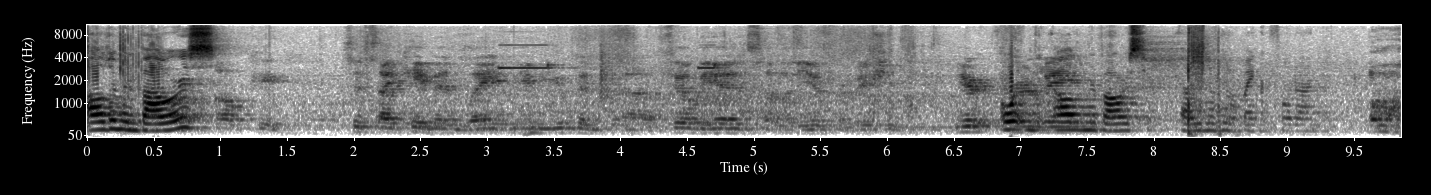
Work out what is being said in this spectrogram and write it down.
Alderman Bowers, Okay, since I came in late, maybe you can uh, fill me in some of the information. You're or. Alderman Bowers, oh, you don't have a microphone on. All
